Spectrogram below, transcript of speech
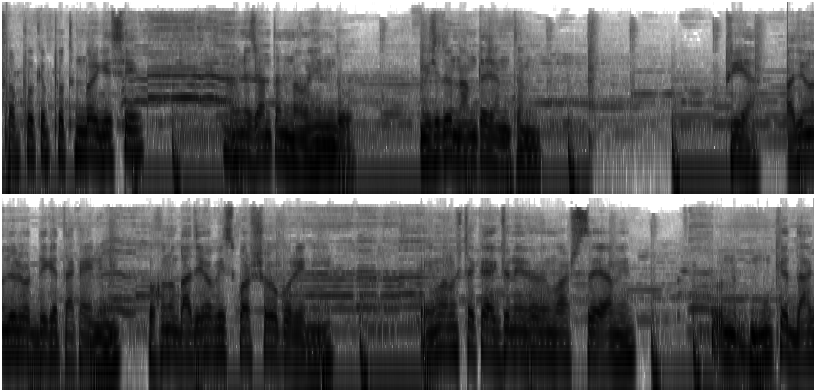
সম্পর্কে প্রথমবার গেছি, আমি না জানতাম না হিন্দু। আমি শুধু নামটা জানতাম। প্রিয়া বাজে নজর ওর দিকে তাকাইনি, কখনো বাজেভাবে স্পর্শও করিনি। এই মানুষটাকে একজন এইভাবে মারছে, আমি মুখে দাগ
